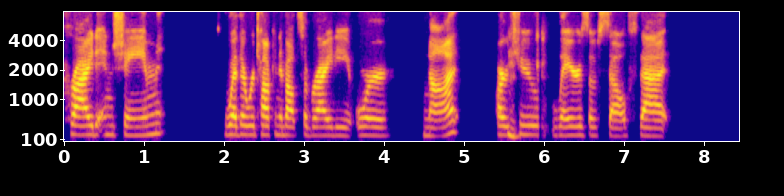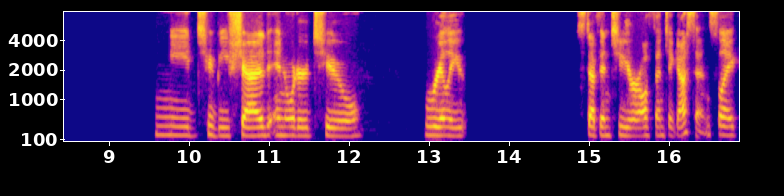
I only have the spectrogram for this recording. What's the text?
pride and shame whether we're talking about sobriety or not are Mm. two layers of self that need to be shed in order to really step into your authentic essence like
